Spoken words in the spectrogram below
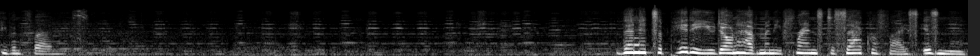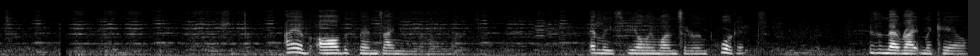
Even friends. Then it's a pity you don't have many friends to sacrifice, isn't it? I have all the friends I need, Elena. At least the only ones that are important. Isn't that right, Mikhail?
